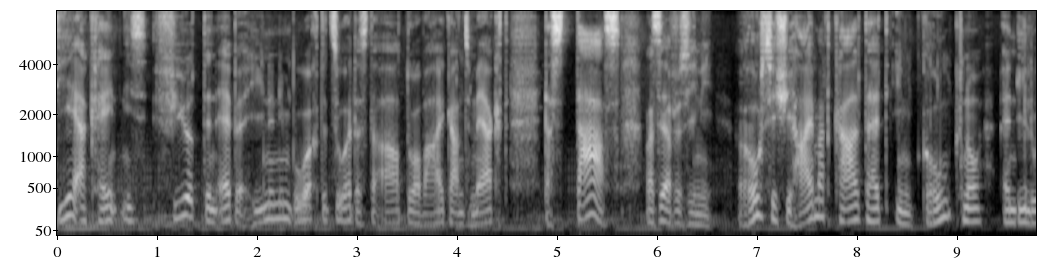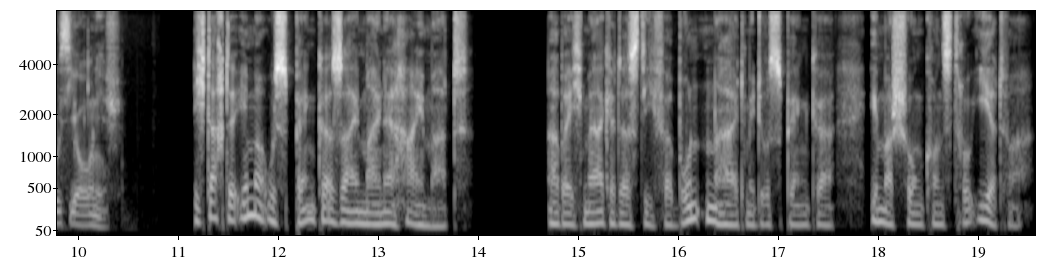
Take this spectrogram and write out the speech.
diese Erkenntnis führt dann eben hinten im Buch dazu, dass der Arthur Weigand merkt, dass das, was er für seine russische Heimat gehalten hat, im Grunde genommen eine Illusion ist. Ich dachte immer, Uspenka sei meine Heimat. Aber ich merke, dass die Verbundenheit mit Uspenka immer schon konstruiert war.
